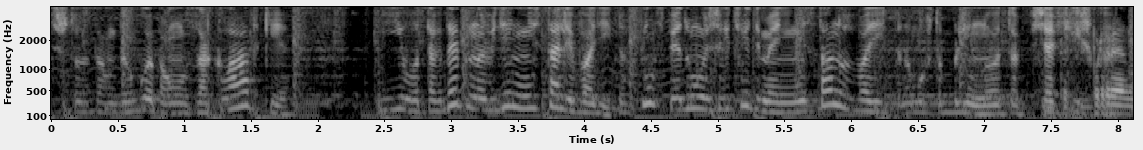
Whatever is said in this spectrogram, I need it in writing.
что-то там другое, по-моему, закладки. И вот тогда это нововведение не стали вводить. Но, в принципе, я думаю, с ретвитами они не станут вводить, потому что, блин, ну это вся Это фишка. бренд.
